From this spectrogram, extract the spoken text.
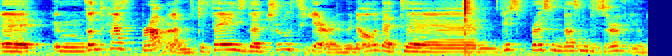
uh, um, don't have problem to face the truth here. You know that uh, this person doesn't deserve you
